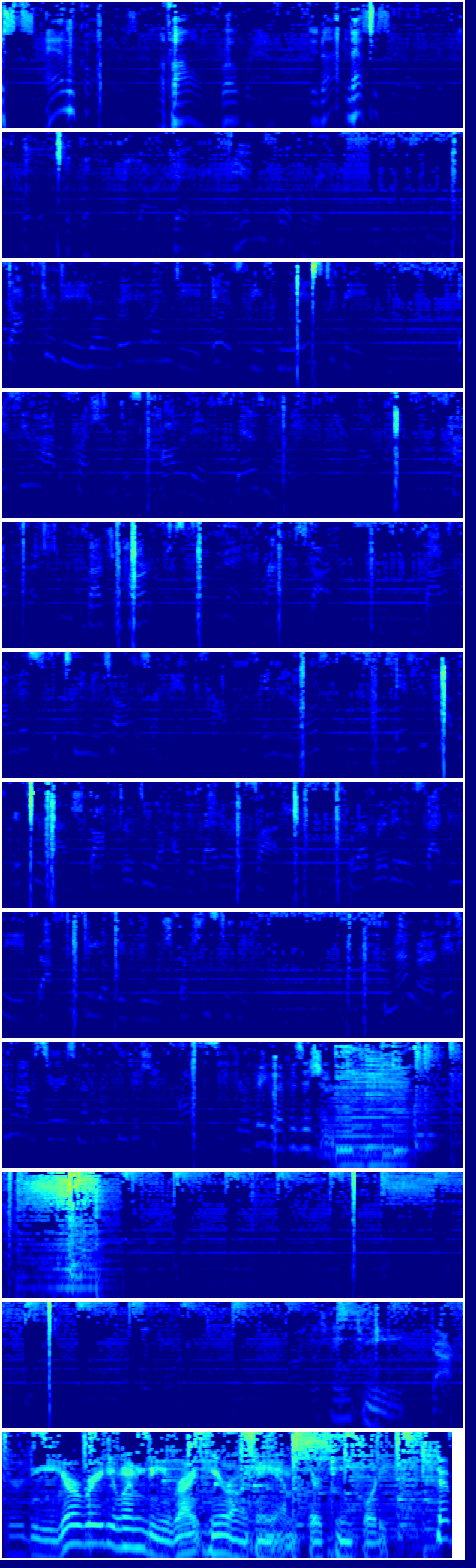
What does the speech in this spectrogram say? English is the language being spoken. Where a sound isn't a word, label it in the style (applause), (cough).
hosts and callers on the following program do not necessarily position. Dr. D, your Radio MD, right here on AM 1340. W-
